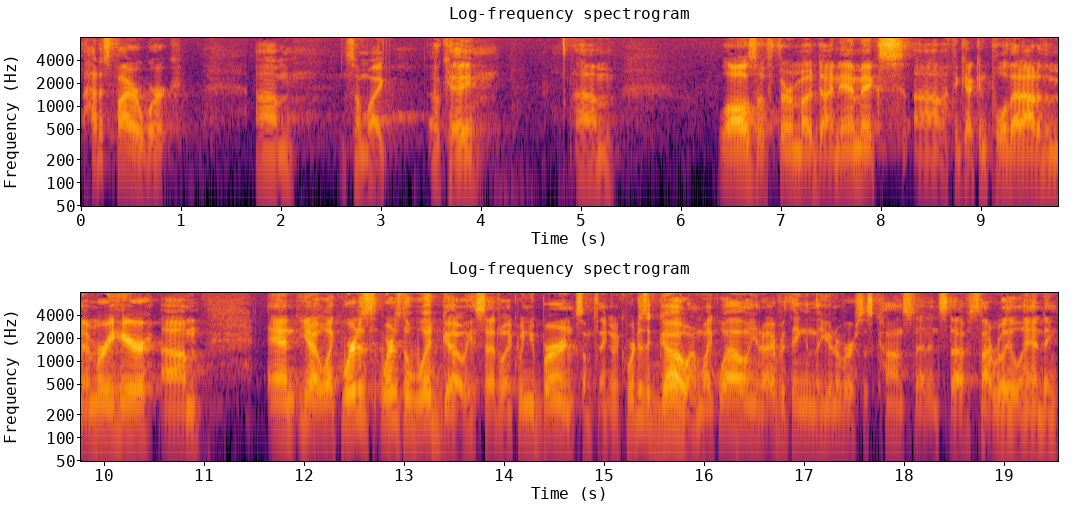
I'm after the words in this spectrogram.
how does fire work? Um, so I'm like, Okay. Um, laws of thermodynamics. Uh, I think I can pull that out of the memory here. Um, and you know, like where does where does the wood go? He said, like when you burn something, like where does it go? And I'm like, well, you know, everything in the universe is constant and stuff. It's not really landing.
